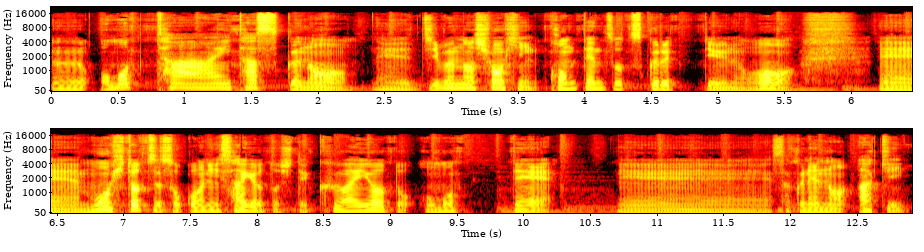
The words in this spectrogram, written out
うん、重たいタスクの、えー、自分の商品、コンテンツを作るっていうのを、えー、もう一つそこに作業として加えようと思って、えー、昨年の秋、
